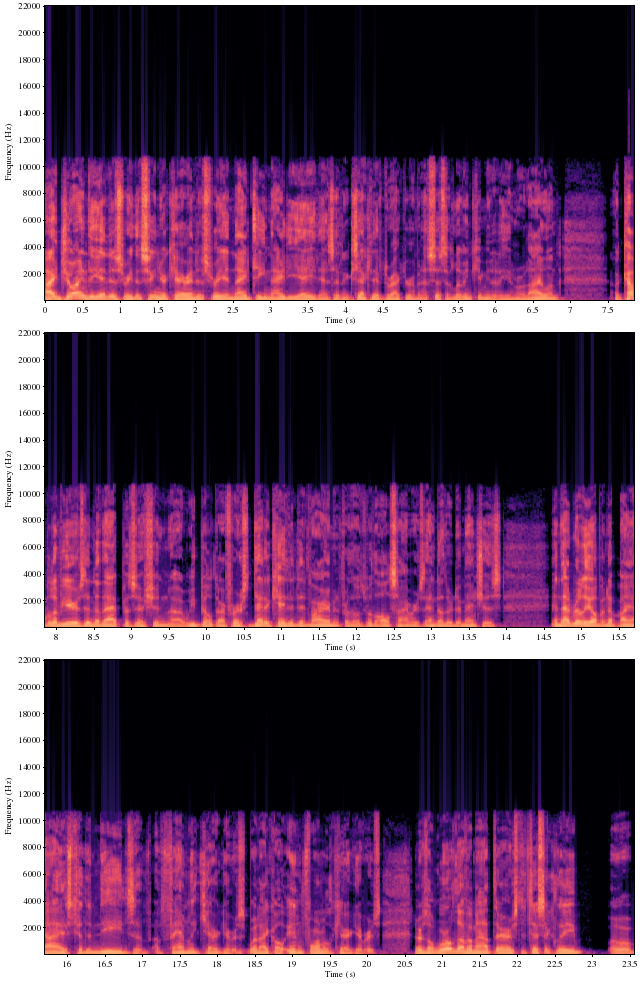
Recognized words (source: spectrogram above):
I joined the industry, the senior care industry, in 1998 as an executive director of an assisted living community in Rhode Island. A couple of years into that position, uh, we built our first dedicated environment for those with Alzheimer's and other dementias. And that really opened up my eyes to the needs of, of family caregivers, what I call informal caregivers. There's a world of them out there. Statistically, oh,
